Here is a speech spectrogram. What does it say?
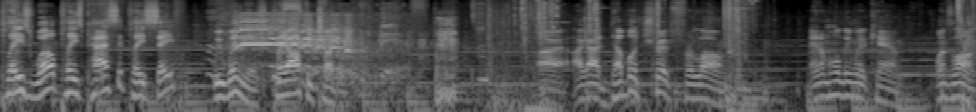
plays well, plays passive, plays safe, we win this. Play off each other. Alright, I got double trips for long. And I'm holding with Cam. One's long.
